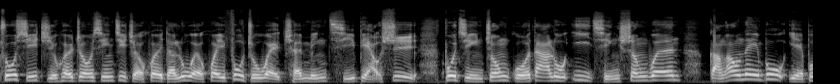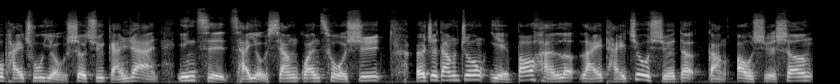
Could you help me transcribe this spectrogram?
出席指挥中心记者会的陆委会副主委陈明奇表示，不仅中国大陆疫情升温，港澳内部也不排除有社区感染，因此才有相关措施。而这当中也包含了来台就学的港澳学生。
